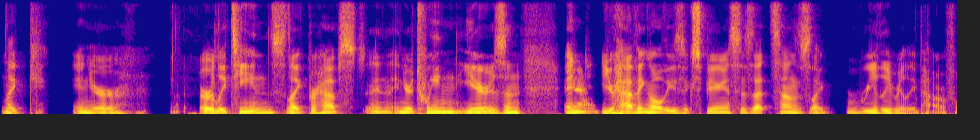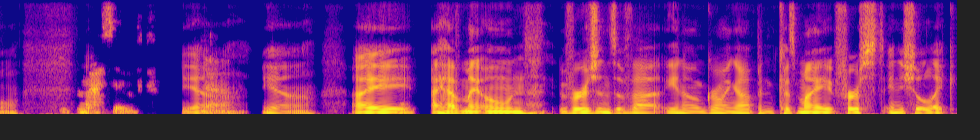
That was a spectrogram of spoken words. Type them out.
like in your early teens, like perhaps in, in your tween years, and and yeah. you're having all these experiences. That sounds like really really powerful. Massive. Yeah, yeah, yeah. I I have my own versions of that, you know, growing up, and because my first initial like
